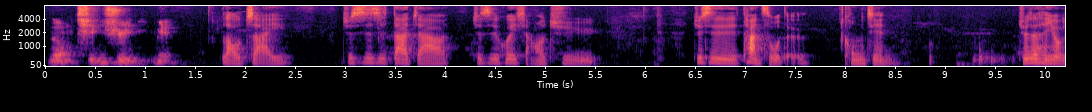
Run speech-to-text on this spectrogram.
那种情绪里面。老宅就是是大家。就是会想要去，就是探索的空间，觉得很有，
